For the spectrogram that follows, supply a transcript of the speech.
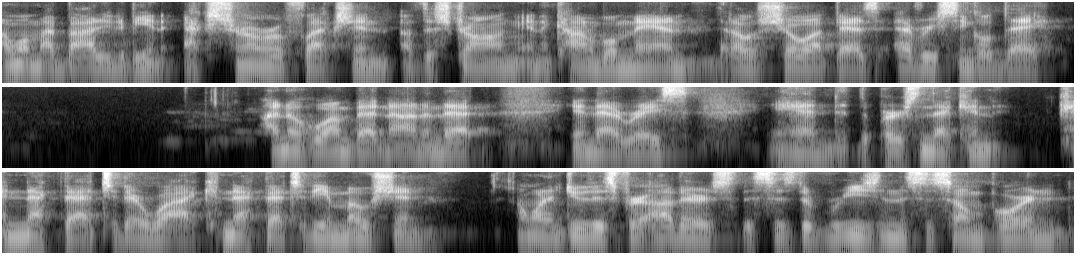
I want my body to be an external reflection of the strong and accountable man that I will show up as every single day. I know who I'm betting on in that in that race, and the person that can connect that to their why, connect that to the emotion. I want to do this for others. This is the reason this is so important.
